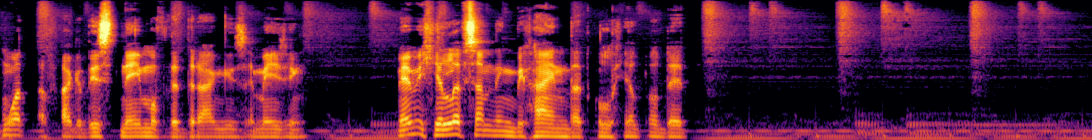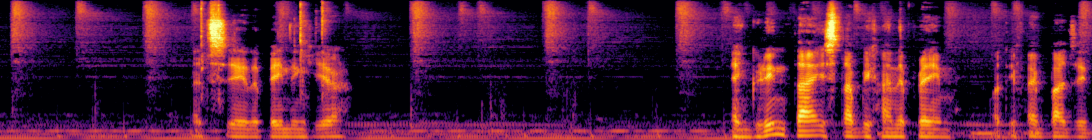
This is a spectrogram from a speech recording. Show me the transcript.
What the fuck, this name of the drug is amazing. Maybe he left something behind that could help Odette. Let's see the painting here. A green tie stuck behind the frame. What if I budge it?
